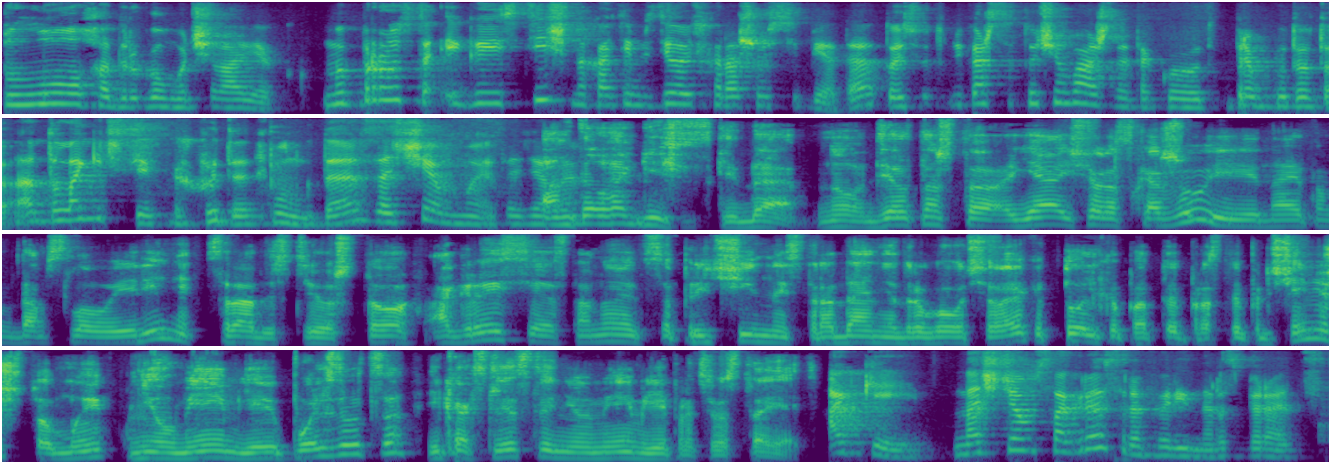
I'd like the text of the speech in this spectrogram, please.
плохо другому человеку. Мы просто эгоистично хотим сделать хорошо себе, да? То есть, вот, мне кажется, это очень важный такой вот, прям какой-то вот онтологический какой-то пункт, да? Зачем мы это делаем? Онтологически, да. Но дело в том, что я еще раз скажу, и на этом дам слово Ирине с радостью, что агрессия становится причиной страдания другого человека только по той простой причине, что мы не умеем ею пользоваться и, как следствие, не умеем ей противостоять. Окей. Начнем с агрессоров, Ирина, разбираться.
